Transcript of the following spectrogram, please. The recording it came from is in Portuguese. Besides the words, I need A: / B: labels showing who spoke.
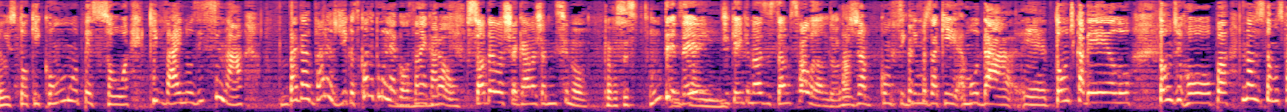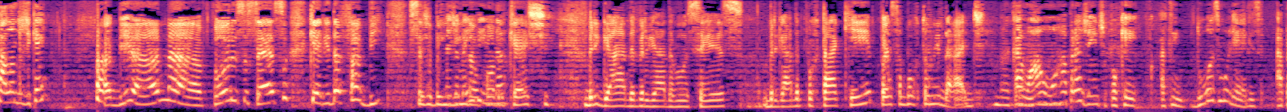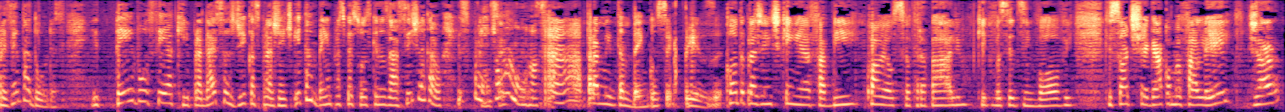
A: Eu estou aqui com uma pessoa que vai nos ensinar, vai dar várias dicas. Coisa que mulher gosta, né, Carol?
B: Só dela chegar, ela já me ensinou. Para vocês entenderem de quem que nós estamos falando.
A: Nós já conseguimos aqui mudar é, tom de cabelo, tom de roupa. Nós estamos falando de quem?
B: Fabiana, puro sucesso. Querida Fabi, seja bem-vinda bem ao podcast.
C: Obrigada, obrigada a vocês. Obrigada por estar aqui, por essa oportunidade.
A: É uma honra pra gente, porque, assim, duas mulheres apresentadoras e ter você aqui para dar essas dicas pra gente e também para as pessoas que nos assistem, né, Carol? Isso pra com gente certeza. é uma honra.
C: Ah, pra mim também, com certeza.
B: Conta pra gente quem é a Fabi, qual é o seu trabalho, o que, que você desenvolve, que só de chegar, como eu falei, falei, já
